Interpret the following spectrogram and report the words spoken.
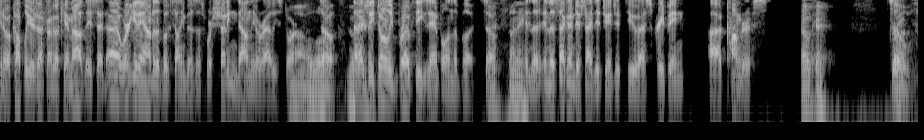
you know, a couple years after my book came out, they said, uh, we're getting out of the book selling business. We're shutting down the O'Reilly store. Oh, so that actually totally broke the example in the book. So That's funny. in the in the second edition, I did change it to uh, scraping uh, Congress. okay. So Gross.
